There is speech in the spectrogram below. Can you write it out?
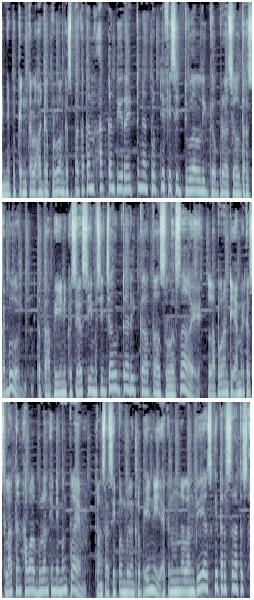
menyebutkan kalau ada peluang kesepakatan akan diraih dengan klub divisi 2 Liga Brasil tersebut. Tetapi negosiasi masih jauh dari kata selesai. Laporan di Amerika Selatan awal bulan ini mengklaim transaksi pembelian klub ini akan menelan biaya sekitar 104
